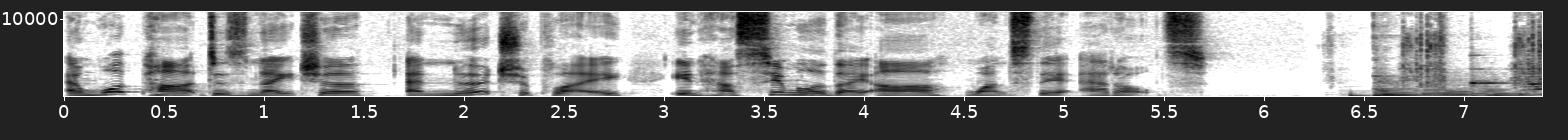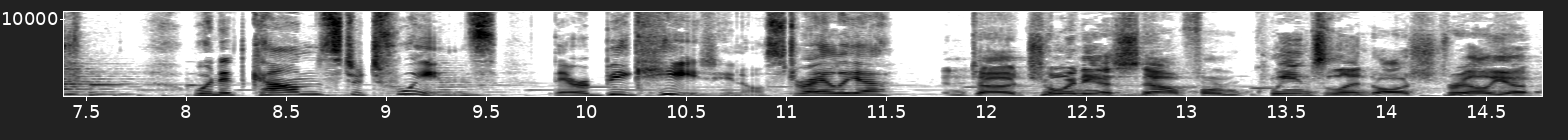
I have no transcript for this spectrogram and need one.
And what part does nature and nurture play in how similar they are once they're adults? When it comes to twins, they're a big hit in Australia and uh, joining us now from Queensland, Australia,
